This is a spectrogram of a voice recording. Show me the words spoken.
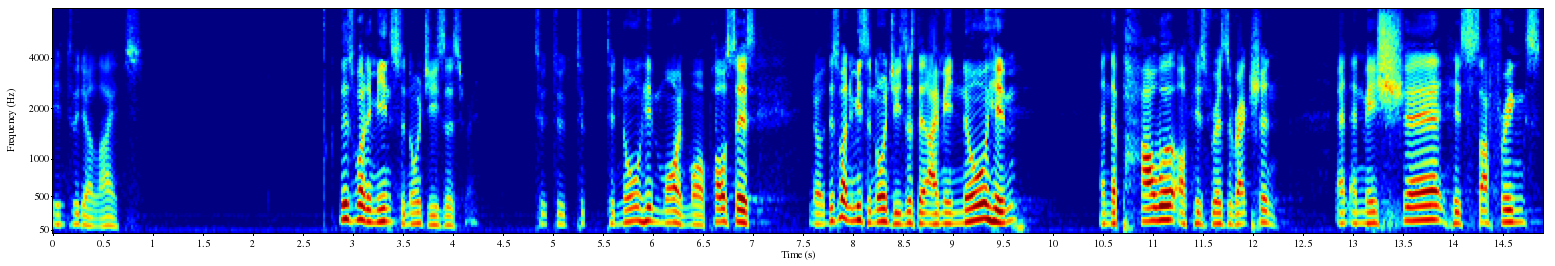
into their lives. This is what it means to know Jesus, right? To, to, to, to know him more and more. Paul says, you know, this is what it means to know Jesus, that I may know him and the power of his resurrection and, and may share his sufferings,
